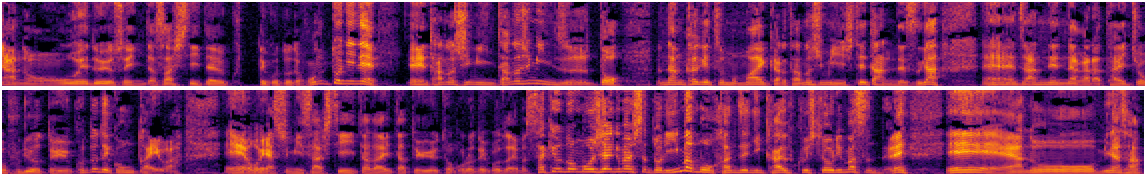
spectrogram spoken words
あの、大江戸予選に出させていただくってことで、本当にね、えー、楽しみに楽しみにずっと何ヶ月も前から楽しみにしてたんですが、えー、残念ながら体調不良ということで、今回は、えー、お休みさせていただいたというところでございます。先ほど申し上げました通り、今もう完全に回復しておりますんでね、えー、あのー、皆さん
